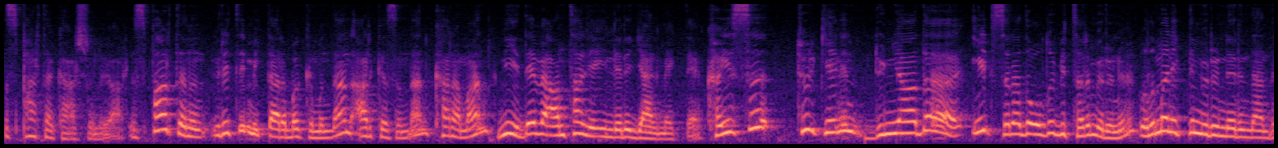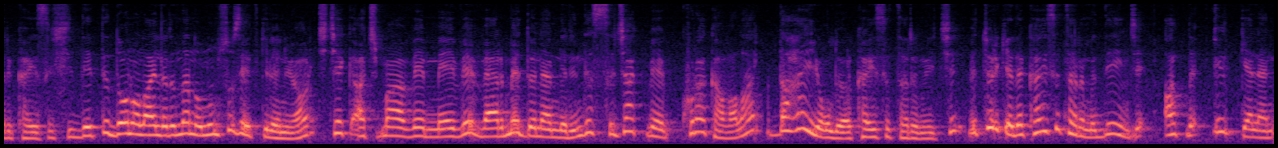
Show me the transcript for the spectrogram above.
Isparta karşılıyor. Isparta'nın üretim miktarı bakımından arkasından Karaman, Niğde ve Antalya illeri gelmekte. Kayısı Türkiye'nin dünyada ilk sırada olduğu bir tarım ürünü. ılıman iklim ürünlerindendir kayısı. Şiddetli don olaylarından olumsuz etkileniyor. Çiçek açma ve meyve verme dönemlerinde sıcak ve kurak havalar daha iyi oluyor kayısı tarımı için. Ve Türkiye'de kayısı tarımı deyince akla ilk gelen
